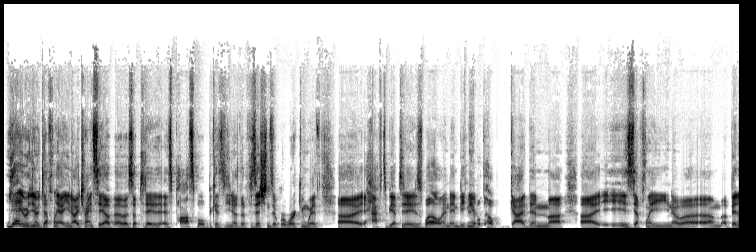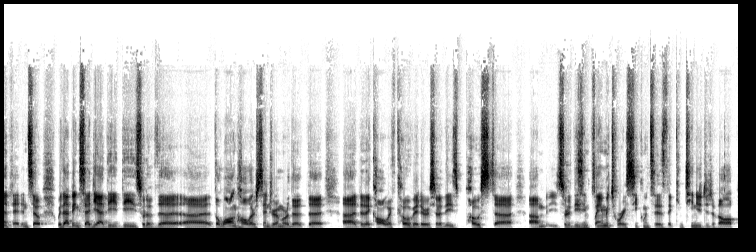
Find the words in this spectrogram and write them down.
Yeah, you know, definitely. You know, I try and stay up as up to date as possible because you know the physicians that we're working with uh, have to be up to date as well, and, and being yeah. able to help guide them uh, uh, is definitely you know a, um, a, benefit. And so, with that being said, yeah, the the sort of the uh, the long hauler syndrome or the the uh, that they call with COVID or sort of these post uh, um, sort of these inflammatory sequences that continue to develop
